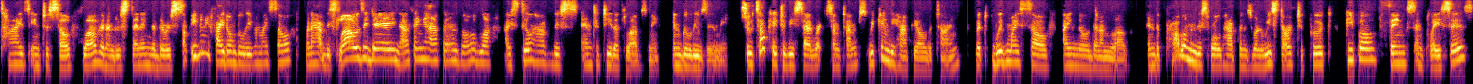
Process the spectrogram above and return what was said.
ties into self love and understanding that there is some, even if I don't believe in myself, when I have this lousy day, nothing happens, blah, blah, blah, I still have this entity that loves me and believes in me. So it's okay to be sad right sometimes. We can be happy all the time. But with myself, I know that I'm loved. And the problem in this world happens when we start to put people, things, and places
